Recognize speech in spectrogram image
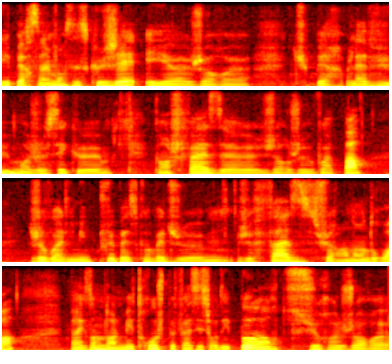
Et personnellement, c'est ce que j'ai. Et genre tu perds la vue. Moi, je sais que quand je phase, euh, genre, je vois pas. Je vois limite plus parce qu'en fait, je, je phase sur un endroit. Par exemple, dans le métro, je peux phaser sur des portes, sur euh, genre euh,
